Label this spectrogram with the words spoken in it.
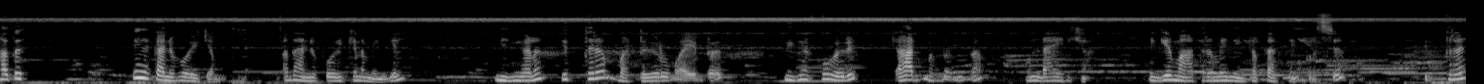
അത് നിങ്ങൾക്ക് അനുഭവിക്കാൻ പറ്റില്ല. അത് അനുഭവിക്കണമെങ്കിൽ നിങ്ങൾ ഇത്തരം വട്ടുകളുമായിട്ട് നിങ്ങൾക്ക് ഒരു ആത്മബന്ധം ഉണ്ടായിരിക്കണം. എങ്കിൽ മാത്രമേ നിങ്ങൾക്ക് അതിനെക്കുറിച്ച് ഇത്ര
